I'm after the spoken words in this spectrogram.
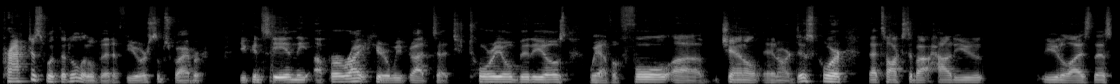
practice with it a little bit if you're a subscriber. You can see in the upper right here, we've got uh, tutorial videos. We have a full uh, channel in our Discord that talks about how do you utilize this.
